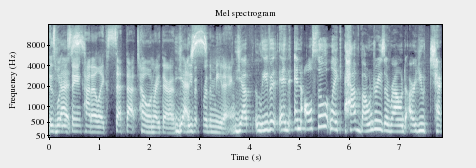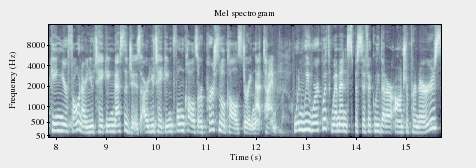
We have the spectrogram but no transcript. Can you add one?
Is what yes. you're saying kind of like set that tone right there. Yes. Leave it for the meeting. Yep. Leave it and and also like have boundaries around are you checking your phone? Are you you taking messages? Are you taking phone calls or personal calls during that time? Right. When we work with women specifically that are entrepreneurs,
